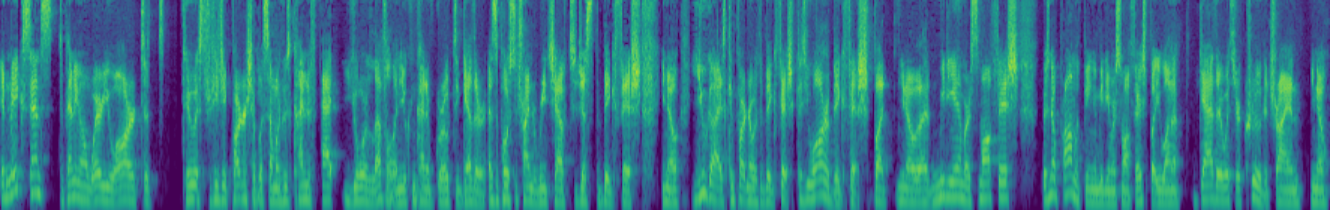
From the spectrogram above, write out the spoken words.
it makes sense depending on where you are to to a strategic partnership with someone who's kind of at your level and you can kind of grow together as opposed to trying to reach out to just the big fish. You know you guys can partner with a big fish because you are a big fish but you know a medium or small fish there's no problem with being a medium or small fish but you want to gather with your crew to try and you know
